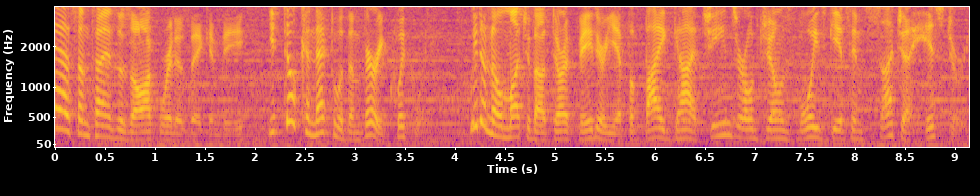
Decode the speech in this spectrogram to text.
yeah, sometimes as awkward as they can be, you still connect with them very quickly. We don't know much about Darth Vader yet, but by God, James Earl Jones' voice gives him such a history.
